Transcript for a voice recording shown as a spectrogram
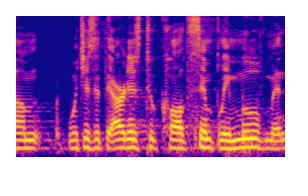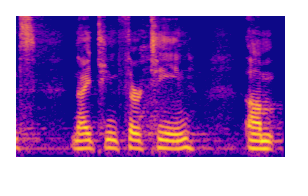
um, which is at the Art Institute called Simply Movements, 1913. Um,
